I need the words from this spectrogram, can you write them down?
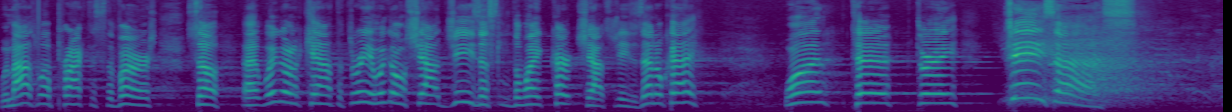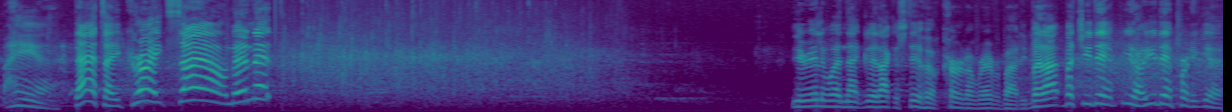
we might as well practice the verse. So uh, we're going to count the three and we're going to shout Jesus the way Kirk shouts Jesus. Is that okay? One, two, three. Jesus! Man, that's a great sound, isn't it? You really wasn't that good. I could still hear Kurt over everybody. But, I, but you did, you know, you did pretty good.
